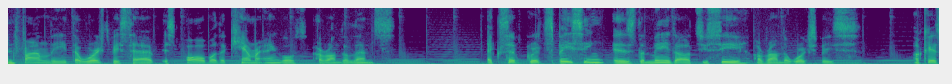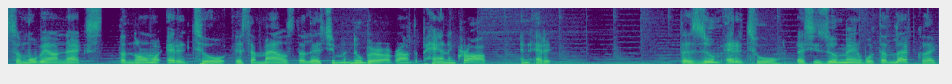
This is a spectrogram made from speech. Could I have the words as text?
And finally, the workspace tab is all about the camera angles around the lens. Except grid spacing is the mini dots you see around the workspace. Okay, so moving on next, the normal edit tool is a mouse that lets you maneuver around the pan and crop and edit. The zoom edit tool lets you zoom in with the left click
